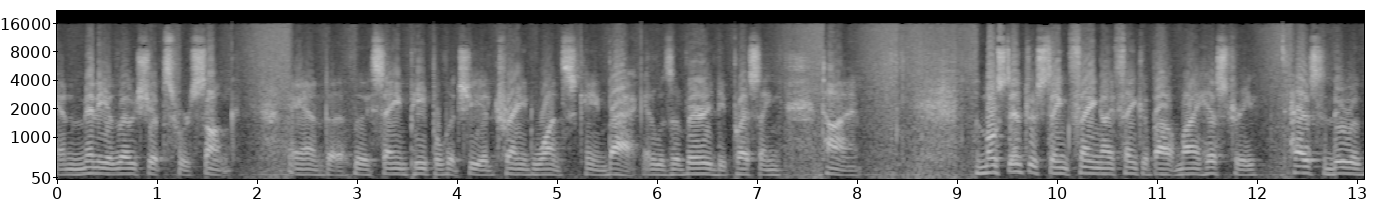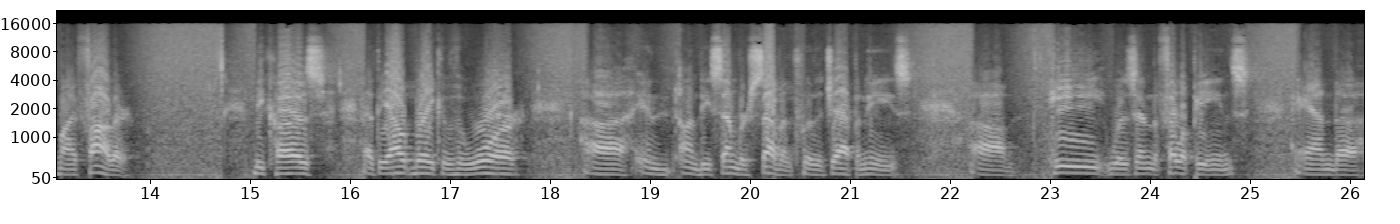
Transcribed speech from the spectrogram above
and many of those ships were sunk and uh, the same people that she had trained once came back. It was a very depressing time. The most interesting thing I think about my history has to do with my father, because at the outbreak of the war, uh, in, on December 7th with the Japanese. Um, he was in the Philippines, and uh,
